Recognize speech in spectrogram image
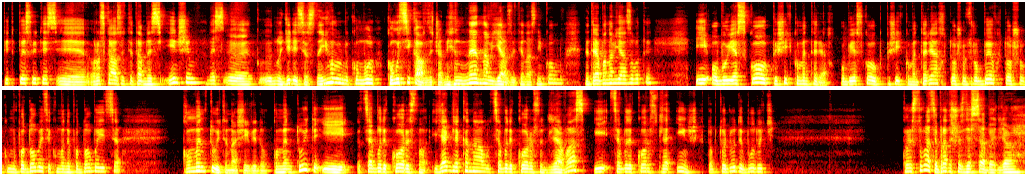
Підписуйтесь, е, розказуйте там десь іншим, десь е, ну, діліться знайомими, кому, кому цікаво, звичайно. Не нав'язуйте нас нікому, не треба нав'язувати. І обов'язково пишіть в коментарях. Обов'язково пишіть в коментарях, хто що зробив, хто що кому подобається, кому не подобається. Коментуйте наші відео, коментуйте, і це буде корисно як для каналу, це буде корисно для вас, і це буде корисно для інших. Тобто люди будуть користуватися, брати щось для себе, для.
